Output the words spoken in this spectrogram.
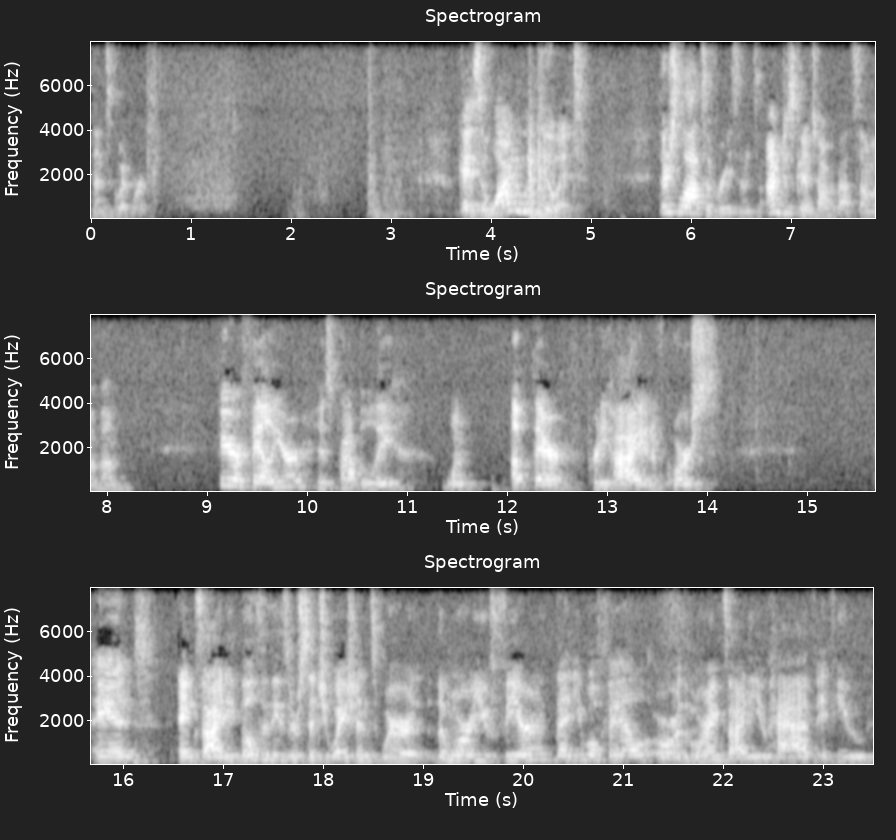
than Squidward. Okay, so why do we do it? There's lots of reasons. I'm just going to talk about some of them. Fear of failure is probably one up there pretty high and of course and anxiety both of these are situations where the more you fear that you will fail or the more anxiety you have if you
